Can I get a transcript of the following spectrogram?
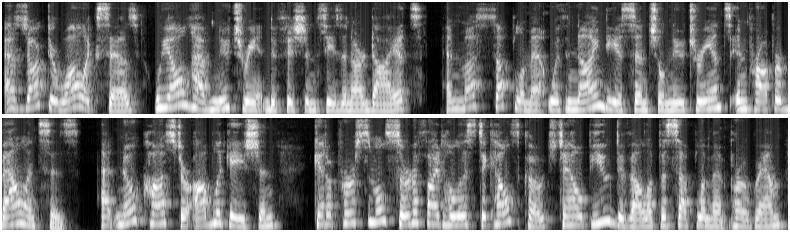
As Dr. Wallach says, we all have nutrient deficiencies in our diets and must supplement with 90 essential nutrients in proper balances. At no cost or obligation, get a personal certified holistic health coach to help you develop a supplement program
